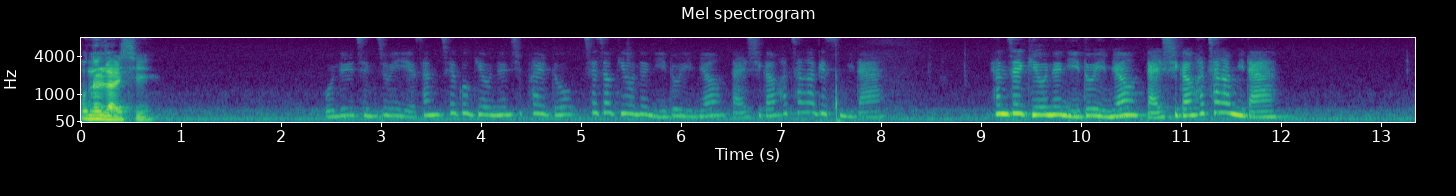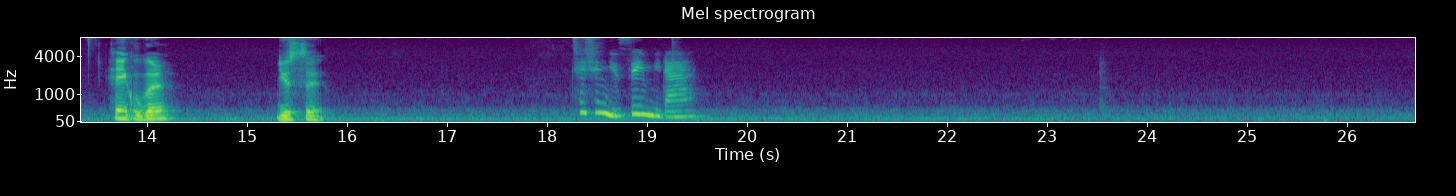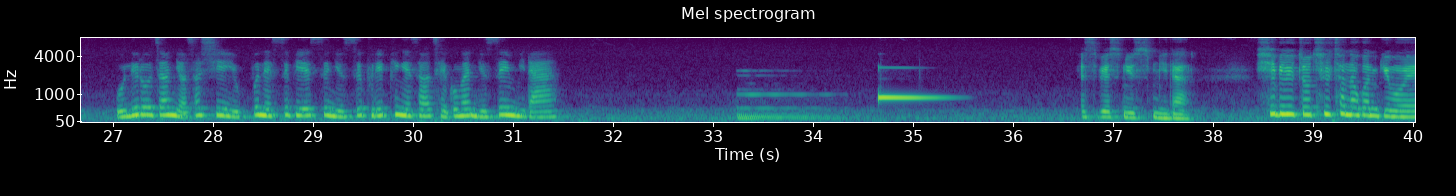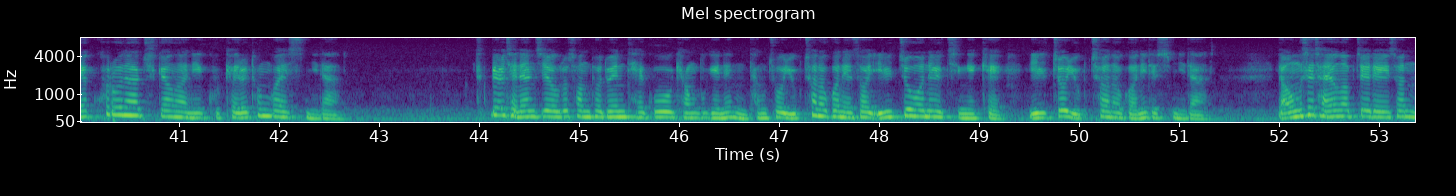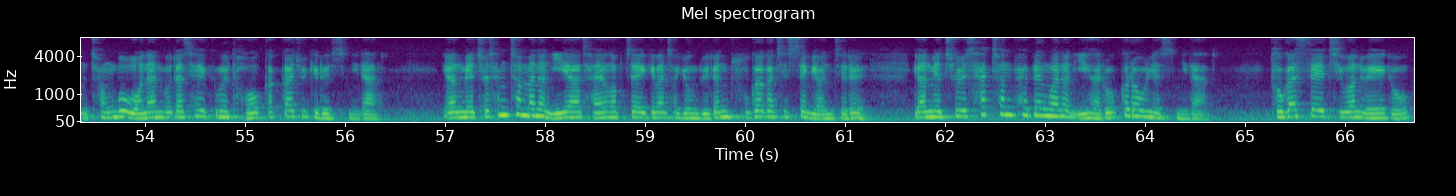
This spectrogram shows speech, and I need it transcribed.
오늘 날씨 오늘 진주의 예상 최고 기온은 18도, 최저 기온은 2도이며 날씨가 화창하겠습니다. 현재 기온은 2도이며 날씨가 화창합니다. 헤이 구글 뉴스 최신 뉴스입니다. 오늘 오전 6시 6분 SBS 뉴스 브리핑에서 제공한 뉴스입니다. SBS 뉴스입니다. 11조 7천억 원 규모의 코로나 추경안이 국회를 통과했습니다. 특별 재난 지역으로 선포된 대구, 경북에는 당초 6천억 원에서 1조 원을 증액해 1조 6천억 원이 됐습니다. 영세 자영업자에 대해선 정부 원안보다 세금을 더 깎아주기로 했습니다. 연 매출 3천만 원 이하 자영업자에게만 적용되던 부가가치세 면제를 연 매출 4,800만 원 이하로 끌어올렸습니다. 부가세 지원 외에도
